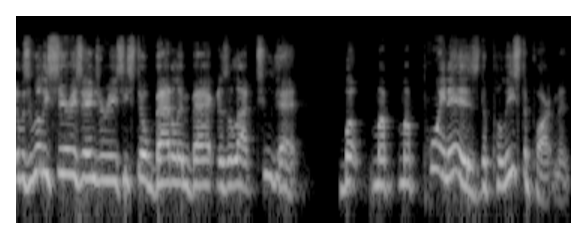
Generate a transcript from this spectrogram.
it was really serious injuries. He's still battling back. There's a lot to that. But my, my point is the police department,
